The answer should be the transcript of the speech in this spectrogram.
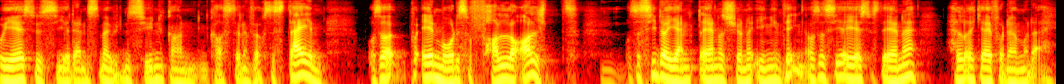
hvor Jesus sier den som er uten synd, kan kaste den første stein. Og så på en måte så faller alt. Og så sitter jenta igjen og skjønner ingenting. Og så sier Jesus det ene, heller ikke jeg fordømmer deg.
